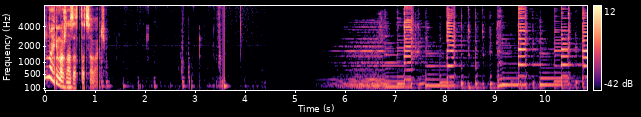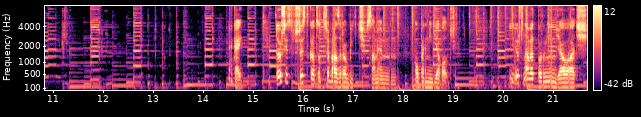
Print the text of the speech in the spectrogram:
No i można zastosować. Okej. To już jest wszystko, co trzeba zrobić w samym Open Media Vaultie. I już nawet powinien działać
